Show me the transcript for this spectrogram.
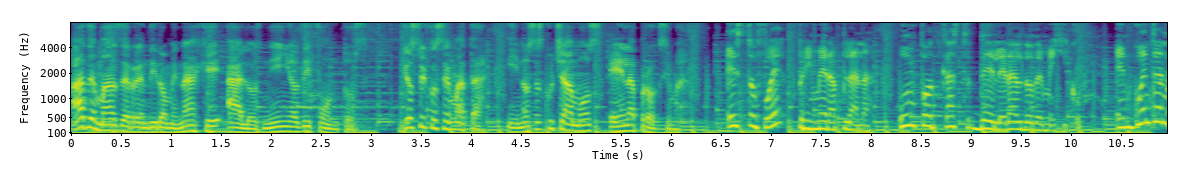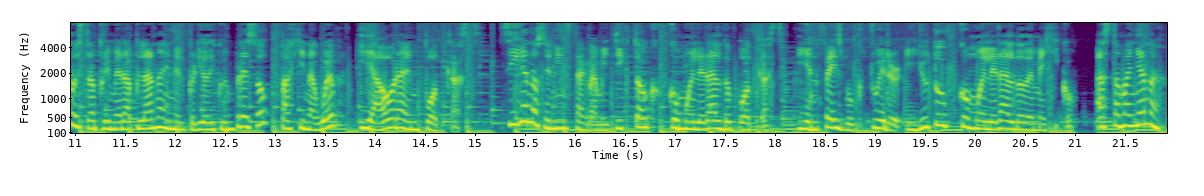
además de rendir homenaje a los niños difuntos. Yo soy José Mata y nos escuchamos en la próxima. Esto fue Primera Plana, un podcast del Heraldo de México. Encuentra nuestra Primera Plana en el periódico impreso, página web y ahora en podcast. Síguenos en Instagram y TikTok como El Heraldo Podcast y en Facebook, Twitter y YouTube como El Heraldo de México. Hasta mañana.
